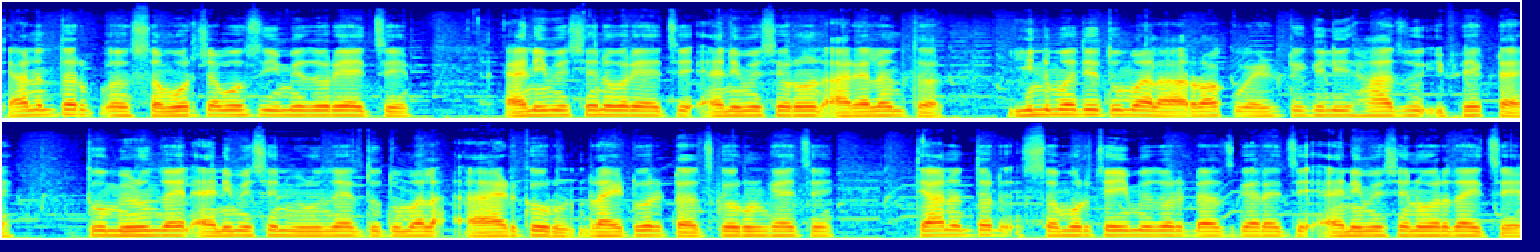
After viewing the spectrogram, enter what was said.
त्यानंतर समोरच्या बाऊस इमेजवर यायचे. ॲनिमेशनवर यायचे. ॲनिमेशनवरून आल्यानंतर इनमध्ये तुम्हाला रॉक व्हर्टिकली हा जो इफेक्ट आहे तो मिळून जाईल. ॲनिमेशन मिळून जाईल तो तुम्हाला ॲड करून राईटवर टच करून घ्यायचे. त्यानंतर समोरच्या इमेजवर टच करायचे ॲनिमेशनवर जायचे.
